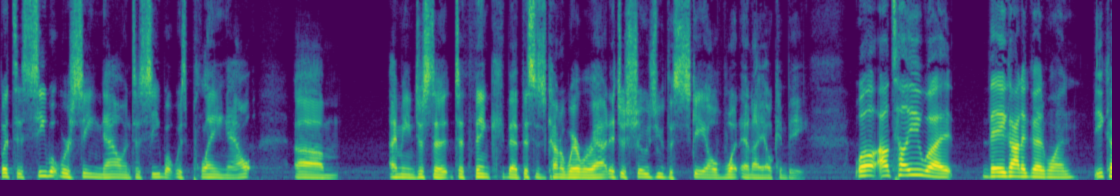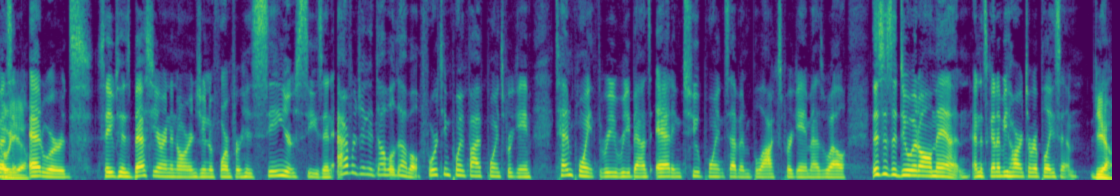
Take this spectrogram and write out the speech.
but to see what we're seeing now and to see what was playing out. Um, I mean, just to, to think that this is kind of where we're at, it just shows you the scale of what NIL can be. Well, I'll tell you what, they got a good one because Oh, yeah. Edwards saved his best year in an orange uniform for his senior season, averaging a double double 14.5 points per game, 10.3 rebounds, adding 2.7 blocks per game as well. This is a do it all man, and it's going to be hard to replace him. Yeah.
